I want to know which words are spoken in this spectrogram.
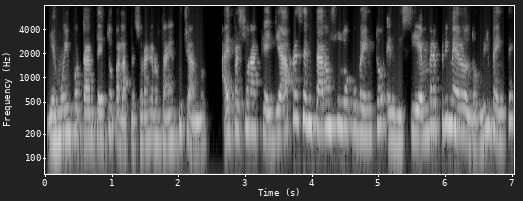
y es muy importante esto para las personas que nos están escuchando, hay personas que ya presentaron su documento en diciembre primero del 2020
